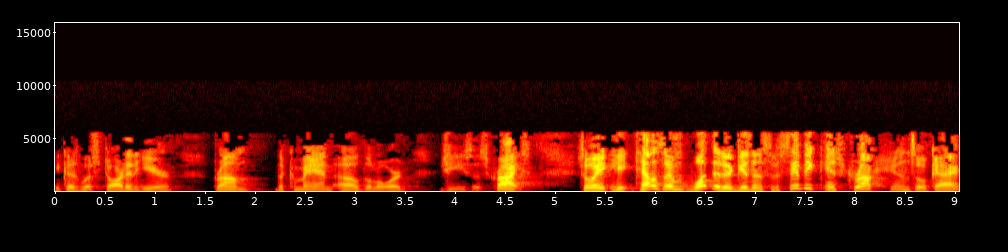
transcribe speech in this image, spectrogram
because what started here from the command of the Lord Jesus Christ. So he, he tells them what do, gives them specific instructions, okay?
